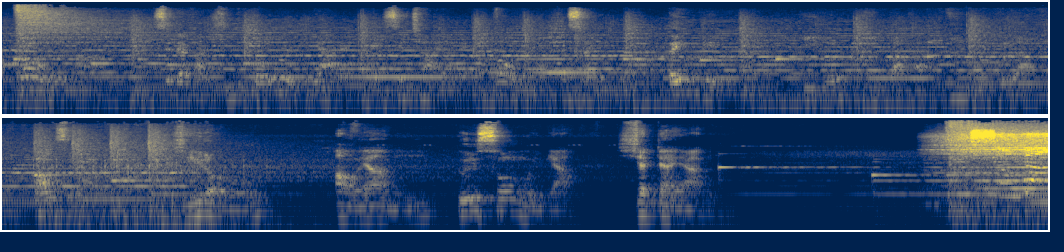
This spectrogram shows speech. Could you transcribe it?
အကောင့်တွေမှာစစ်တပ်ကယူသုံးလို့မရတဲ့စစ်ချရတဲ့အကောင့်တွေမှာသက်ဆိုင်တိတ်တွေဒီလိုဒီပါတာဒီလိုတွေကတောင်းဆိုတာရေးတော်ကိုအောင်ရမည်တွေးဆွငွေများရက်တန့်ရမည် So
